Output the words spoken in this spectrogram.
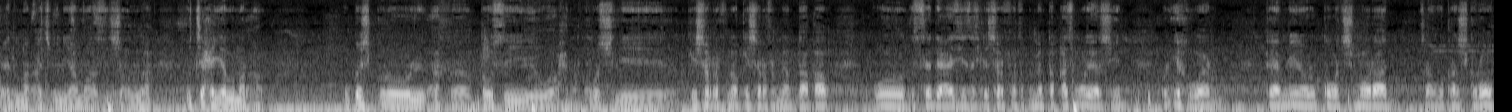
عيد المرأة 8 مارس إن شاء الله. والتحية للمرأة. وكنشكروا الأخ طوسي هو واحد الكوتش اللي كيشرفنا وكيشرف المنطقة. والاستاذه عزيزه اللي شرفت منطقة مولاي رشيد والإخوان كاملين وال coach مراد حتى هو كنشكروه.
